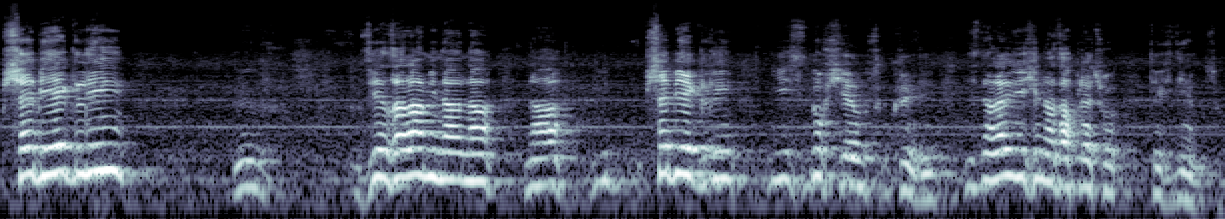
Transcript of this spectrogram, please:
przebiegli y, z jęzarami na, na, na przebiegli i znów się ukryli. I znaleźli się na zapleczu tych Niemców.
